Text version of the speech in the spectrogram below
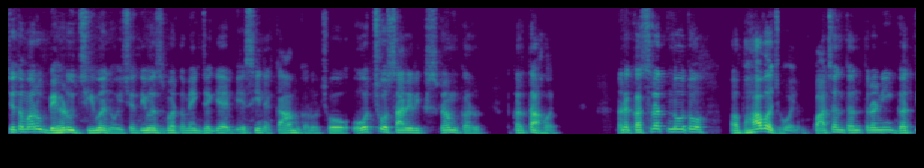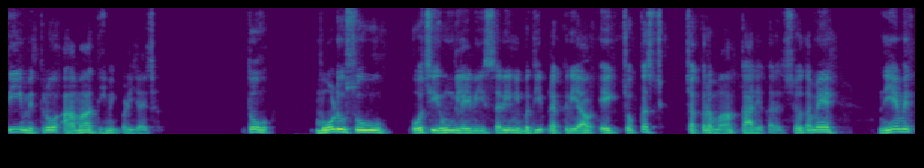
જે તમારું બેહડું જીવન હોય છે, દિવસભર તમે એક જગ્યાએ બેસીને કામ કરો છો, ઓછો શારીરિક શ્રમ કર- કરતા હોય અને કસરતનો તો અભાવ જ હોય, પાચન તંત્રની ગતિ મિત્રો આમાં ધીમી પડી જાય છે. તો મોડું સૂવું, ઓછી ઊંઘ લેવી, શરીરની બધી પ્રક્રિયાઓ એક ચોક્કસ ચક્રમાં કાર્ય કરે છે. જો તમે નિયમિત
